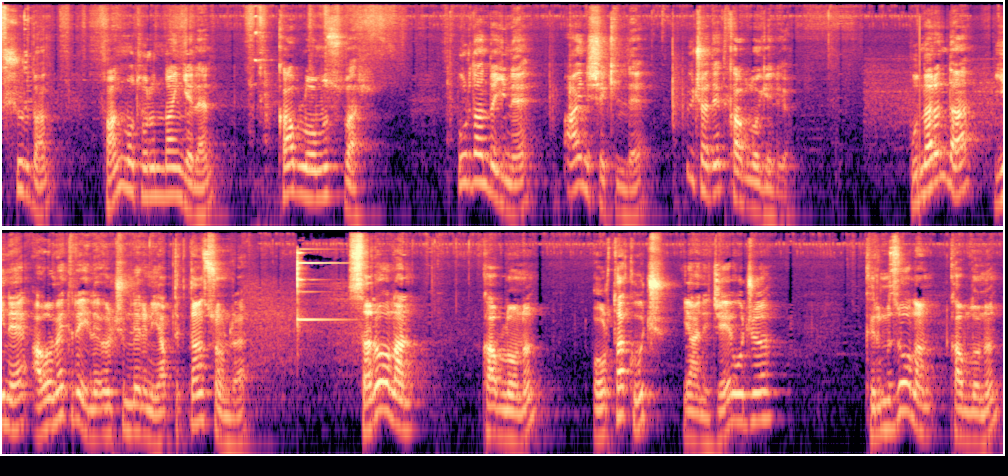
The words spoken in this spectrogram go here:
şuradan fan motorundan gelen kablomuz var. Buradan da yine aynı şekilde 3 adet kablo geliyor. Bunların da yine avometre ile ölçümlerini yaptıktan sonra sarı olan kablonun ortak uç yani C ucu, kırmızı olan kablonun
